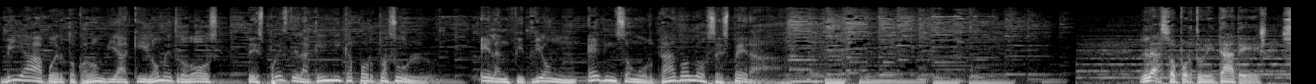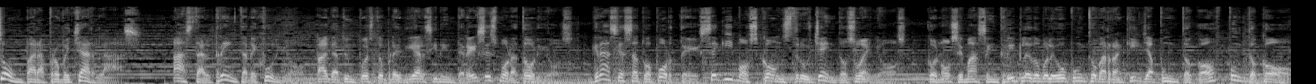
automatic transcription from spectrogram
Vía a Puerto Colombia, kilómetro 2, después de la clínica Porto Azul. El anfitrión Edinson Hurtado los espera. Las oportunidades son para aprovecharlas. Hasta el 30 de junio, paga tu impuesto predial sin intereses moratorios. Gracias a tu aporte, seguimos construyendo sueños. Conoce más en www.barranquilla.gov.co.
